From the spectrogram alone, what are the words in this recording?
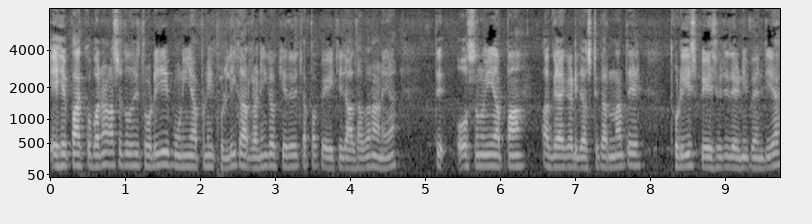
ਇਹ ਪੱਕ ਬਣਨ ਵਾਸਤੇ ਤੁਸੀਂ ਥੋੜੀ ਜਿਹੀ ਪੂਣੀ ਆਪਣੀ ਖੁੱਲੀ ਕਰ ਲੈਣੀ, ਕਿਉਂਕਿ ਇਹਦੇ ਵਿੱਚ ਆਪਾਂ ਪੇਜ ਜ਼ਿਆਦਾ ਬਣਾਉਣੇ ਆ। ਤੇ ਉਸ ਨੂੰ ਹੀ ਆਪਾਂ ਅੱਗੇ ਅੱਗੇ ਐਡਜਸਟ ਕਰਨਾ ਤੇ ਥੋੜੀ ਜਿਹੀ ਸਪੇਸ ਵਿੱਚ ਦੇਣੀ ਪੈਂਦੀ ਆ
